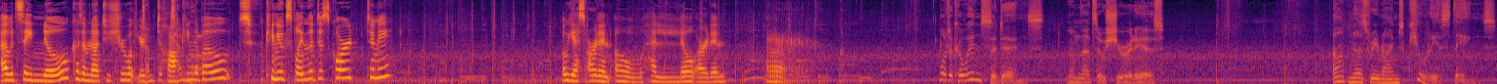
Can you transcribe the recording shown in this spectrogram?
I would say no, because I'm not too sure what you're Temper, talking temper. about. Can you explain the Discord to me? Oh, yes, Ardyn. Oh, hello, Ardyn. What a coincidence. I'm not so sure it is. Aren't nursery rhymes curious things?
